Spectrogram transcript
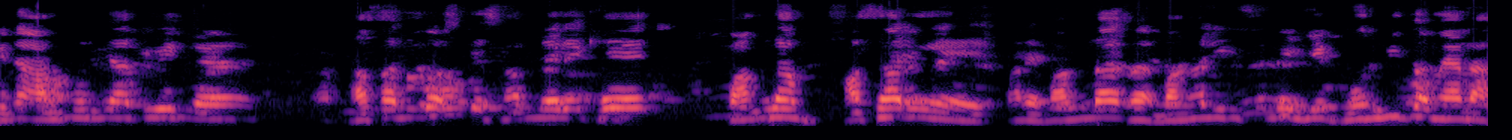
এটা আন্তর্জাতিক ভাষা দিবসকে সামনে রেখে বাংলা ভাষা নিয়ে মানে বাংলা, বাঙালি হিসেবে যে গর্বিত মেলা,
